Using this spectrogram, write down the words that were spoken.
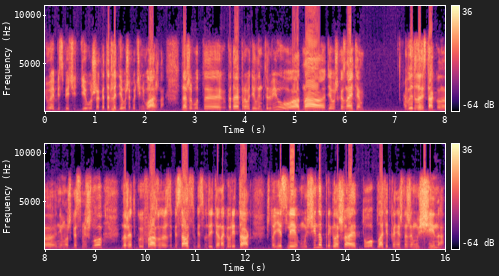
и обеспечить девушек, это для девушек очень важно. Даже вот, э, когда я проводил интервью, одна девушка, знаете, выразились так э, немножко смешно, даже я такую фразу записал себе, смотрите, она говорит так, что если мужчина приглашает, то платит, конечно же, мужчина,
